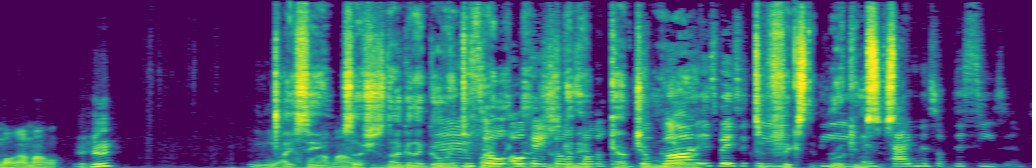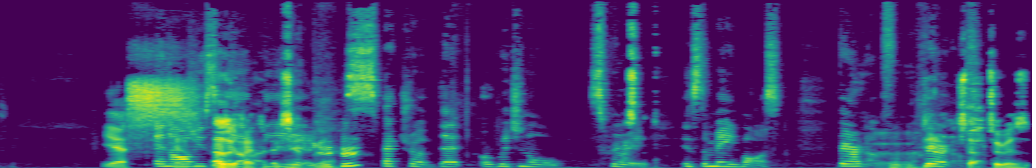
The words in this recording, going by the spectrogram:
Mau nggak mau. Mm-hmm. Iya. I see. nggak mau. So she's not gonna go into Mm, fight so like okay, that. She's so gonna so the, capture the more. god is basically fix the the broken system. of this season, Yes. and Yes. obviously As the expected, we mm-hmm. Spectra of that original spirit is the main boss. Fair enough. Fair Yeah, enough. step two is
